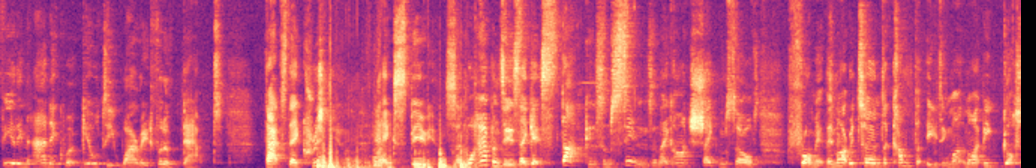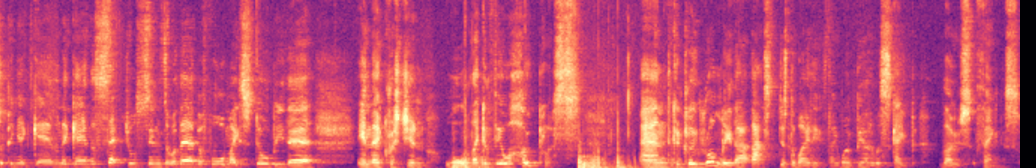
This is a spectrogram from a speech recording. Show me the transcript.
feeling inadequate, guilty, worried, full of doubt. That's their Christian experience. And what happens is they get stuck in some sins and they can't shake themselves from it. They might return to comfort eating, might, might be gossiping again and again. The sexual sins that were there before may still be there in their Christian walk. They can feel hopeless and conclude wrongly that that's just the way it is. They won't be able to escape those things.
